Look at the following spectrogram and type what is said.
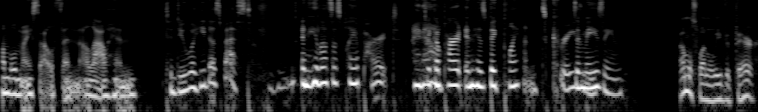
humble myself and allow him to do what he does best. Mm-hmm. And he lets us play a part. I know. Take a part in his big plan. It's crazy. It's amazing. I almost want to leave it there.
